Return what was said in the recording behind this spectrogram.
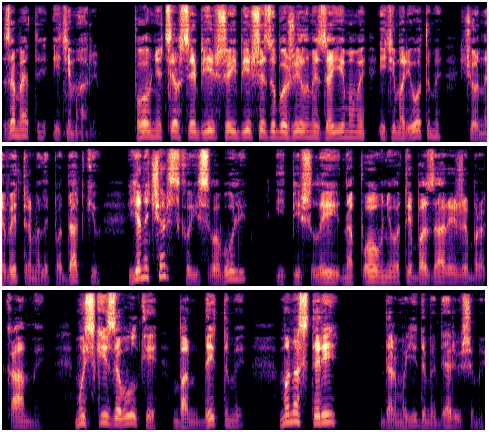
замети і тімари. Повняться все більше і більше зубожилими заїмами і тімаріотами, що не витримали податків яничарської сваволі, і пішли наповнювати базари жебраками, муські завулки бандитами, монастирі дармоїдами дервішами,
